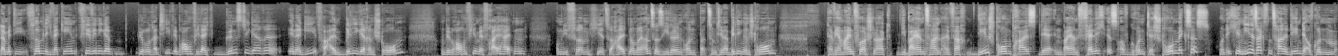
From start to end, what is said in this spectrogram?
damit die Firmen nicht weggehen, viel weniger Bürokratie. Wir brauchen vielleicht günstigere Energie, vor allem billigeren Strom. Und wir brauchen viel mehr Freiheiten um die Firmen hier zu halten und neu anzusiedeln. Und zum Thema billigen Strom, da wäre mein Vorschlag, die Bayern zahlen einfach den Strompreis, der in Bayern fällig ist aufgrund des Strommixes. Und ich hier in Niedersachsen zahle den, der aufgrund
